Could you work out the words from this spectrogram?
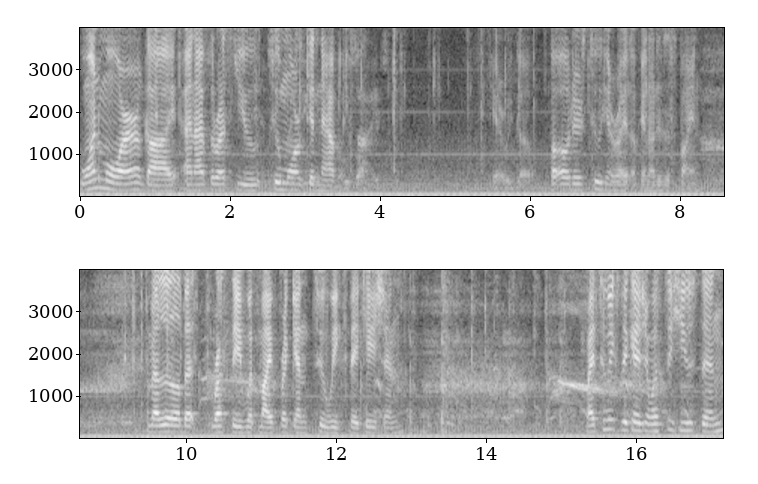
One more guy and I have to rescue two more kidnapped people. Here we go. Uh oh there's two here right? Okay no this is fine. I'm a little bit rusty with my freaking two weeks vacation. My two weeks vacation was to Houston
